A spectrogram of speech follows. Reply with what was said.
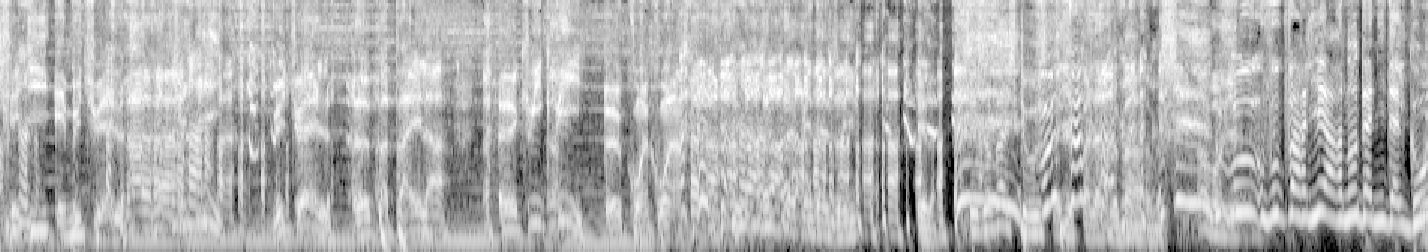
Crédit et mutuelle. Crédit, mutuelle, euh, papa est là. Euh, cuit, cuit. Euh, coin, coin. La ménagerie est là. C'est dommage que vous ne soyez pas là demain. Oh, mon Dieu. Vous, vous parliez, Arnaud, d'Anne Hidalgo.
